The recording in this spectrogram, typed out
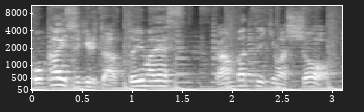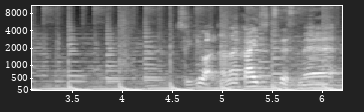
もう5回過ぎるとあっという間です。頑張っていきましょう。次は7回ずつですね。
